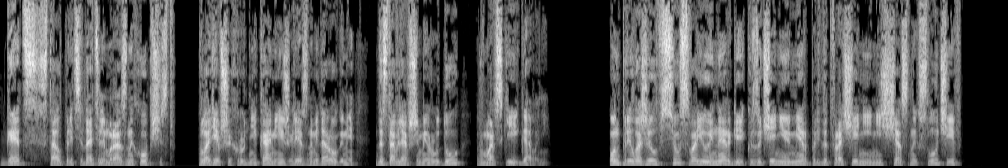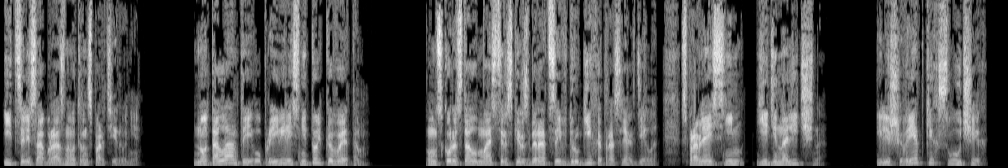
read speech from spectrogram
Гэтс стал председателем разных обществ, владевших рудниками и железными дорогами, доставлявшими руду в морские гавани. Он приложил всю свою энергию к изучению мер предотвращения несчастных случаев и целесообразного транспортирования. Но таланты его проявились не только в этом. Он скоро стал мастерски разбираться и в других отраслях дела, справляясь с ним единолично. И лишь в редких случаях,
